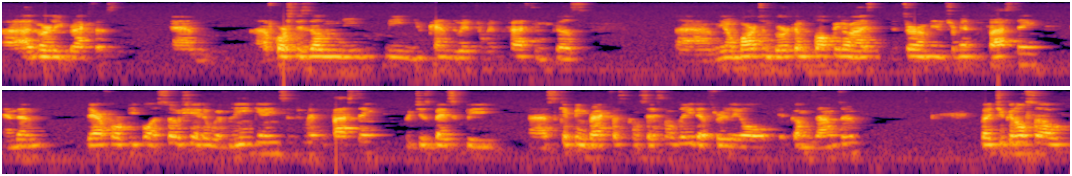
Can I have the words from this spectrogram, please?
uh, an early breakfast. And uh, of course, this doesn't mean, mean you can do intermittent fasting because, um, you know, Martin Berkhan popularized the term intermittent fasting, and then therefore people associated with Leangains intermittent fasting, which is basically uh, skipping breakfast consistently. That's really all it comes down to. But you can also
